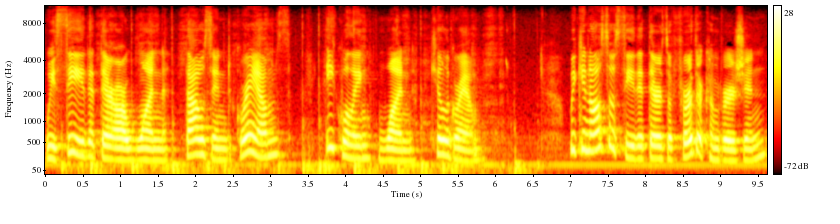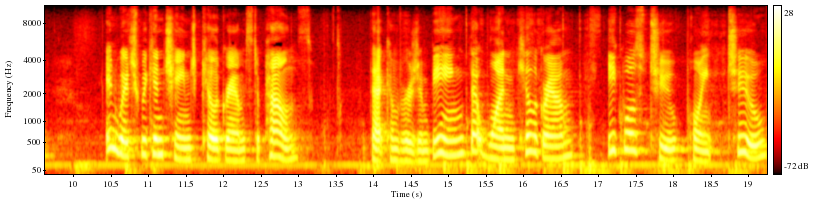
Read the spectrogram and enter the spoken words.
We see that there are 1,000 grams equaling 1 kilogram. We can also see that there is a further conversion in which we can change kilograms to pounds. That conversion being that 1 kilogram equals 2.2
